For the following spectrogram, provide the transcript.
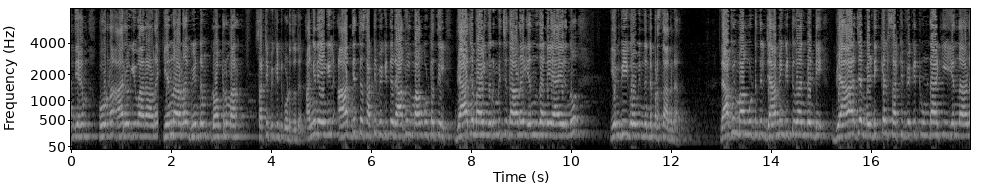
അദ്ദേഹം പൂർണ ആരോഗ്യവാനാണ് എന്നാണ് വീണ്ടും ഡോക്ടർമാർ സർട്ടിഫിക്കറ്റ് കൊടുത്തത്. അങ്ങനെയെങ്കിൽ ആദ്യത്തെ സർട്ടിഫിക്കറ്റ് രാഹുൽ മാങ്കൂട്ടത്തിൽ വ്യാജമായി നിർമ്മിച്ചതാണ് എന്ന് തന്നെയായിരുന്നു എം വി ഗോവിന്ദന്റെ പ്രസ്താവന. രാഹുൽ മാങ്കൂട്ടത്തിൽ ജാമ്യം കിട്ടുവാൻ വേണ്ടി വ്യാജ മെഡിക്കൽ സർട്ടിഫിക്കറ്റ് ഉണ്ടാക്കി എന്നാണ്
